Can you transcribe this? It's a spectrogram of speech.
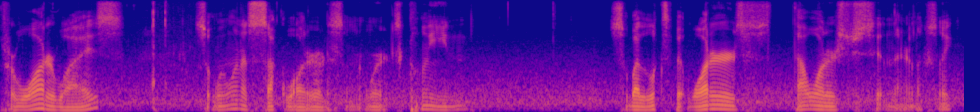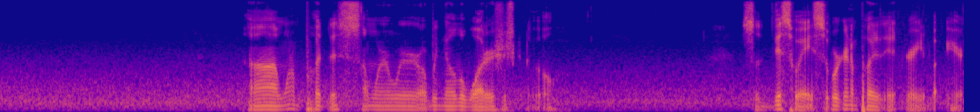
For water wise, so we want to suck water out of somewhere where it's clean. So by the looks of it, water's that water's just sitting there. it Looks like. Uh, I want to put this somewhere where we know the water's just gonna go. So this way. So we're gonna put it right about here.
